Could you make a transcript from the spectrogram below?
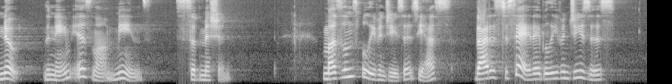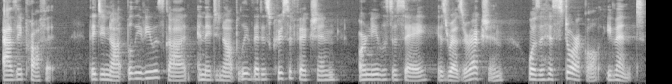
Note, the name Islam means submission. Muslims believe in Jesus, yes. That is to say, they believe in Jesus as a prophet. They do not believe he was God, and they do not believe that his crucifixion, or needless to say, his resurrection, was a historical event.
